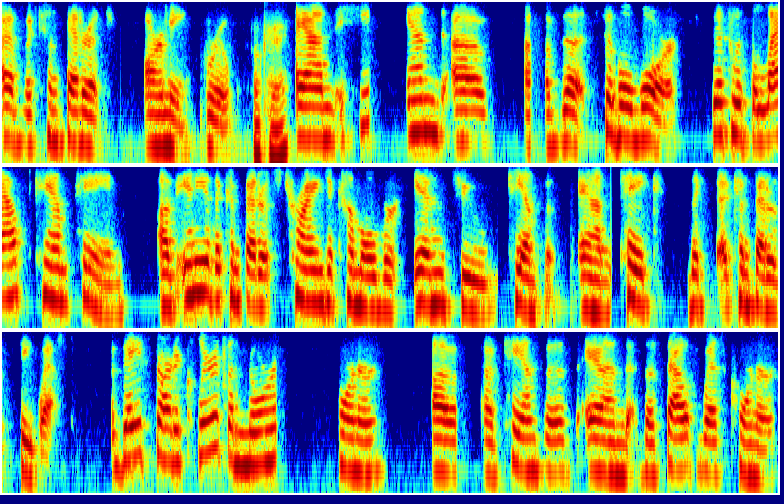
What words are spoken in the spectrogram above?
of the Confederate Army group, Okay. and he end of of the Civil War. This was the last campaign of any of the Confederates trying to come over into Kansas and take the uh, Confederacy west. They started clear at the north corner of, of Kansas and the southwest corner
